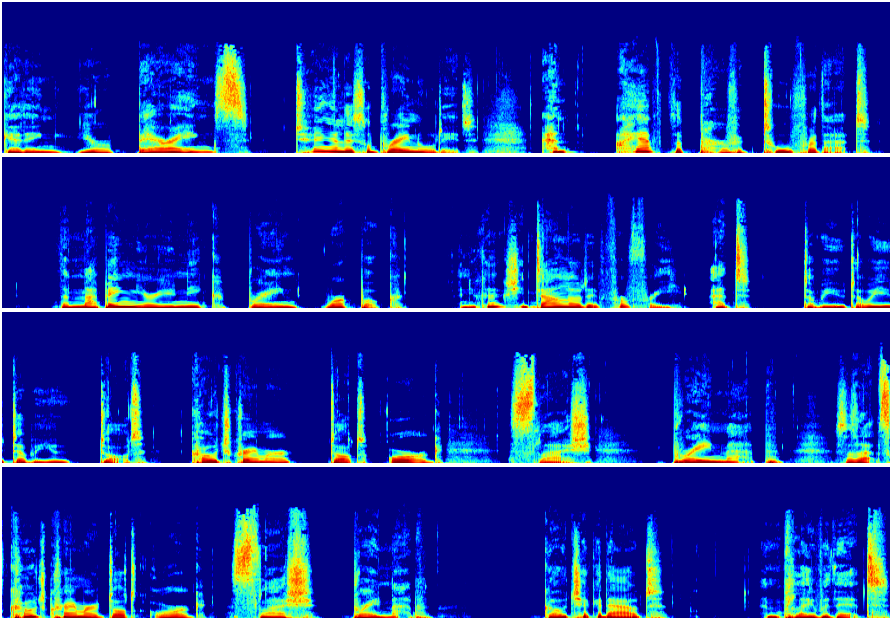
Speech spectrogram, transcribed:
getting your bearings, doing a little brain audit. And I have the perfect tool for that the Mapping Your Unique Brain Workbook. And you can actually download it for free at www.coachkramer.org slash brain map. So that's coachkramer.org slash brain map. Go check it out and play with it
